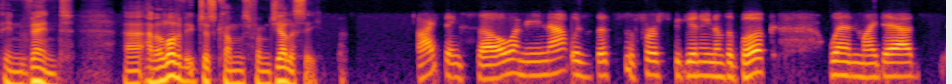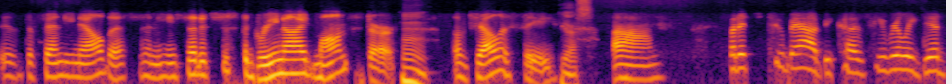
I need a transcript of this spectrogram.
invent, uh, and a lot of it just comes from jealousy. I think so. I mean, that was that's the first beginning of the book when my dad is defending Elvis, and he said it's just the green-eyed monster Hmm. Of jealousy. Yes. Um, but it's too bad because he really did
